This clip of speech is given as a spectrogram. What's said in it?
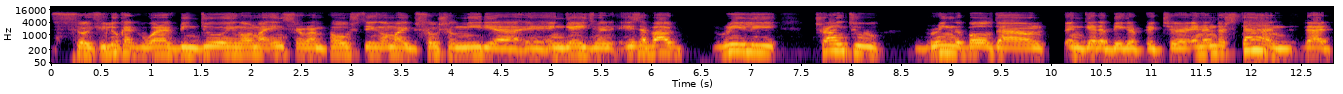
So if you look at what I've been doing, all my Instagram posting, all my social media eh, engagement is about really trying to bring the ball down and get a bigger picture and understand that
